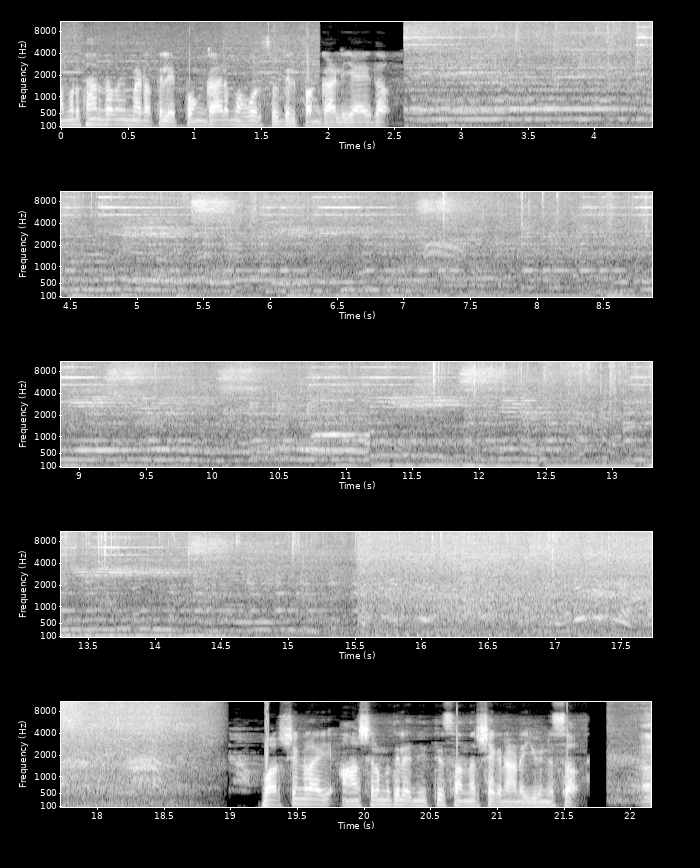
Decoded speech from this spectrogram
അമൃതാനന്ദമയ മഠത്തിലെ പൊങ്കാല മഹോത്സവത്തിൽ പങ്കാളിയായത്. വർഷങ്ങളായി ആശ്രമത്തിലെ നിത്യ സന്ദർശകനാണ് യൂനിസ്. ആ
